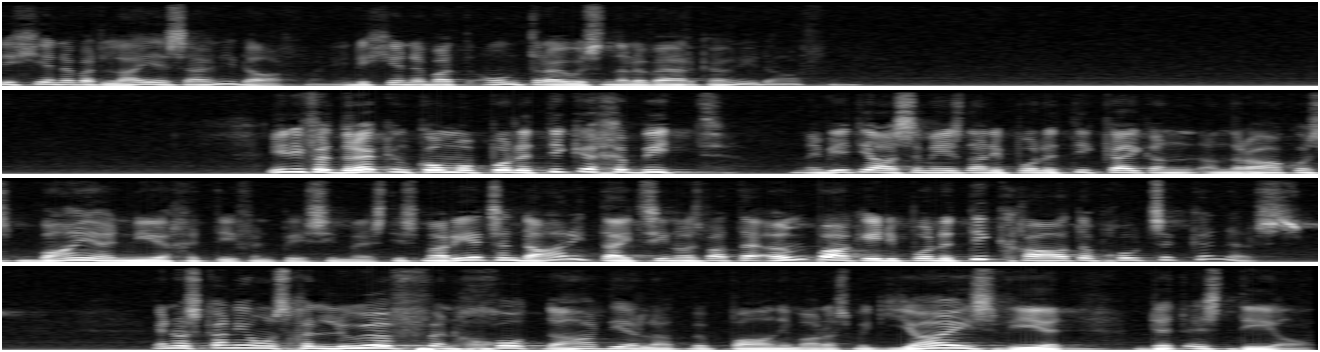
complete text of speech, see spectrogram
diegene wat lui is hou nie daarvan nie. Diegene wat ontrou is in hulle werk hou nie daarvan nie. Hierdie verdrukking kom op politieke gebied En weet jy as 'n mens na die politiek kyk aan aan raak ons baie negatief en pessimisties, maar reeds in daardie tyd sien ons wat 'n impak het die politiek gehad op God se kinders. En ons kan nie ons geloof in God daardeur laat bepaal nie, maar ons moet juis weet dit is deel.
